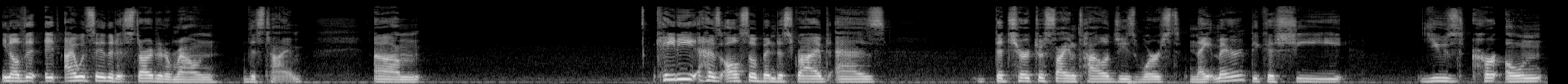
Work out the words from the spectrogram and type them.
you know, the, it, I would say that it started around this time. Um, Katie has also been described as the Church of Scientology's worst nightmare because she used her own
